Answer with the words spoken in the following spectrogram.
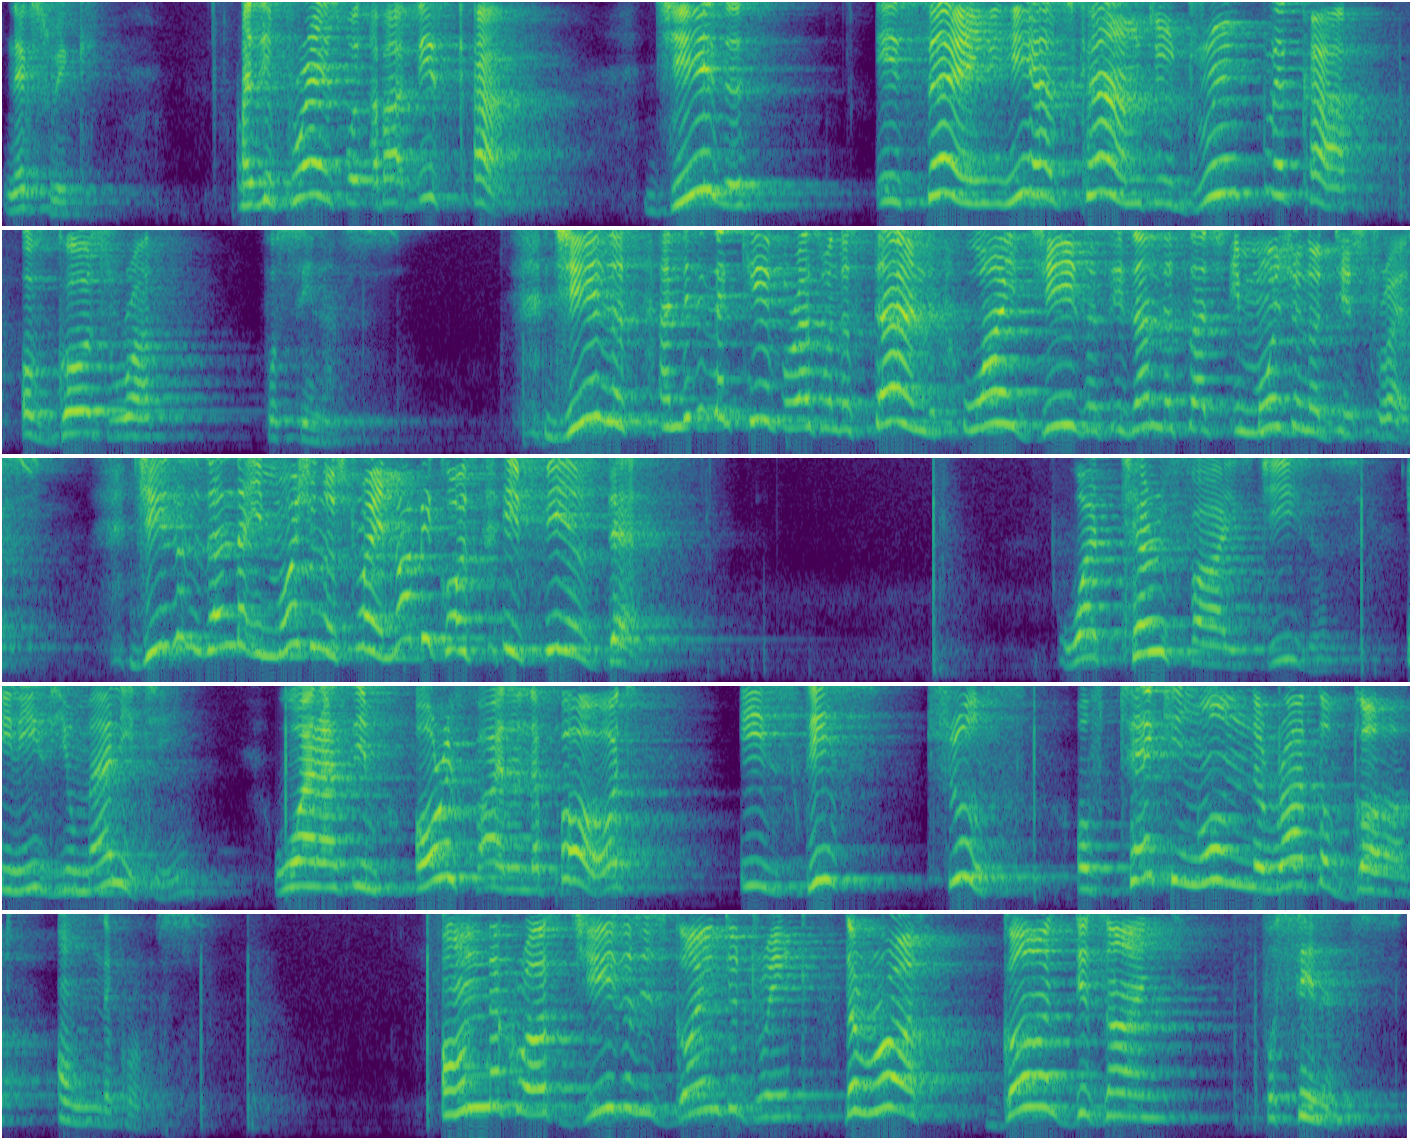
next week. As he prays for, about this cup, Jesus is saying he has come to drink the cup of God's wrath for sinners. Jesus, and this is the key for us to understand why Jesus is under such emotional distress. Jesus is under emotional strain not because he fears death. What terrifies Jesus in his humanity, what has him horrified and appalled, is this truth of taking on the wrath of God on the cross. On the cross, Jesus is going to drink the wrath God designed for sinners.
